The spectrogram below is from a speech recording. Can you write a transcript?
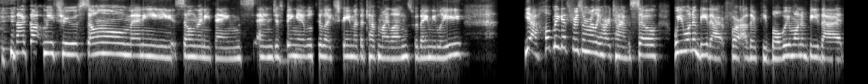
that got me through so many so many things and just being able to like scream at the top of my lungs with amy lee yeah helped me get through some really hard times so we want to be that for other people we want to be that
